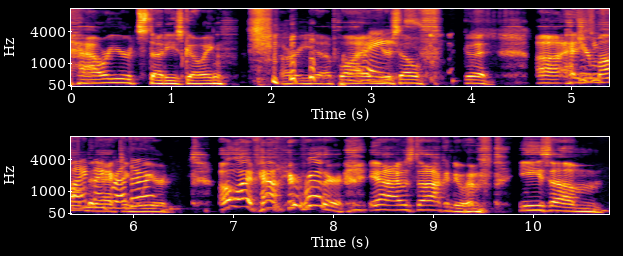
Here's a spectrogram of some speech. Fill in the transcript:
How are your studies going? Are you applying yourself? Good. Uh, has Did your you mom been acting brother? weird? Oh, I found your brother. Yeah, I was talking to him. He's um.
